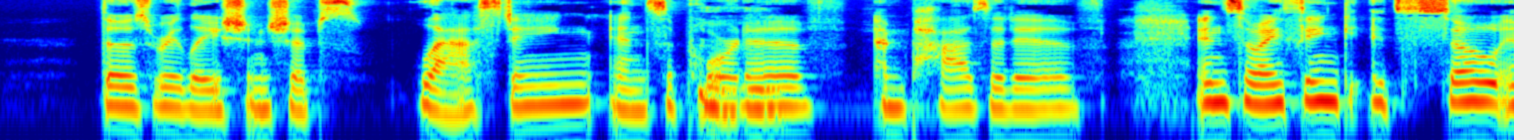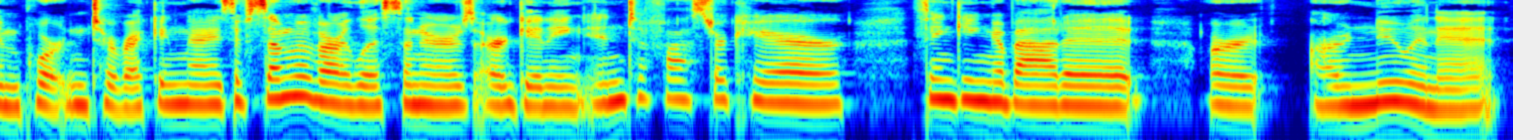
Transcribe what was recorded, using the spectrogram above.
those relationships lasting and supportive and positive. And so I think it's so important to recognize if some of our listeners are getting into foster care, thinking about it, or are new in it,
